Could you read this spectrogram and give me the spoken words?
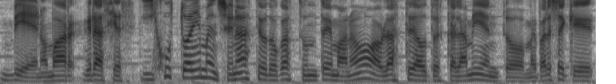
Bien, Omar, gracias. Y justo ahí mencionaste o tocaste un tema, ¿no? Hablaste de autoescalamiento. Me parece que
